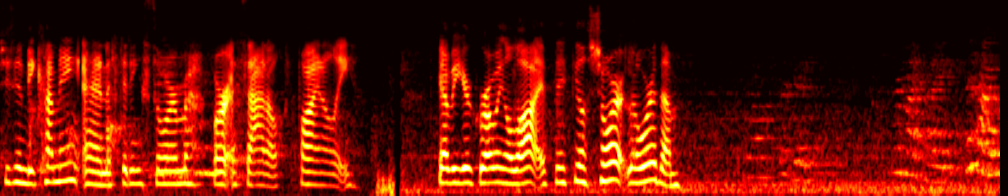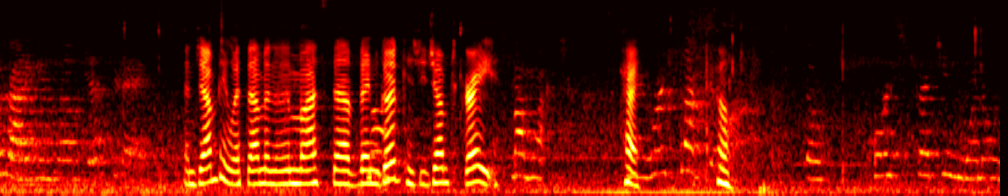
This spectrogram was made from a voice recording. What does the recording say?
she's gonna be coming and a fitting Storm for a saddle, finally. Yeah, but you're growing a lot. If they feel short, lower them. And jumping with them, and it must have been good because you jumped great. Mom, watch. Okay, Horse so oh. So, horse stretching 101.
